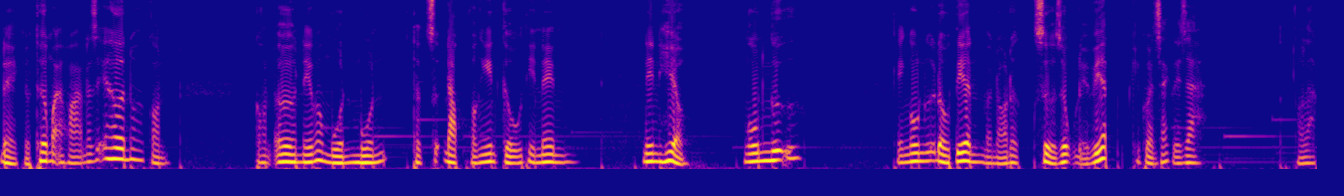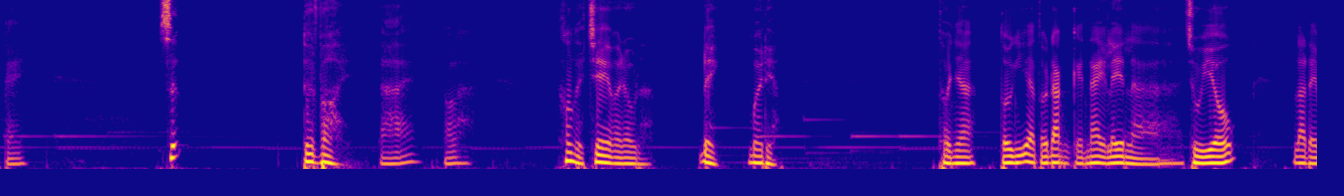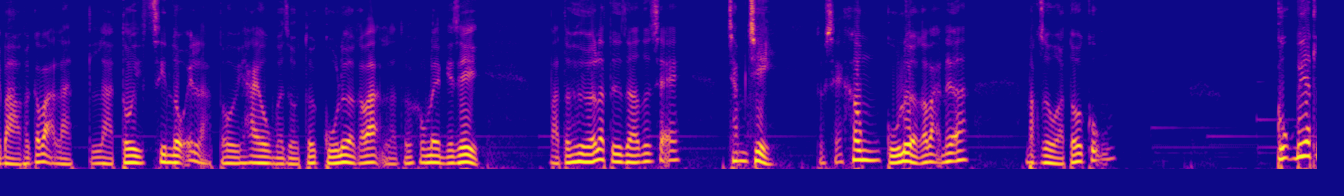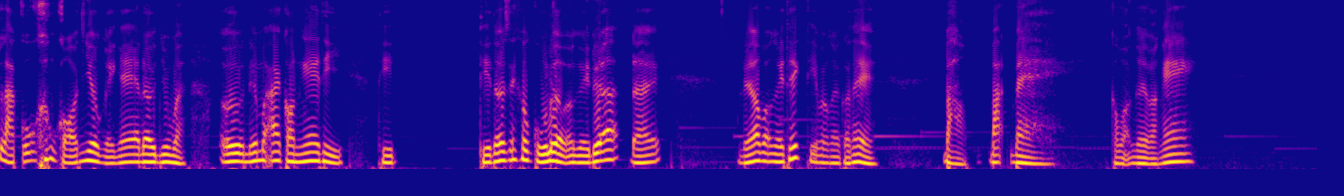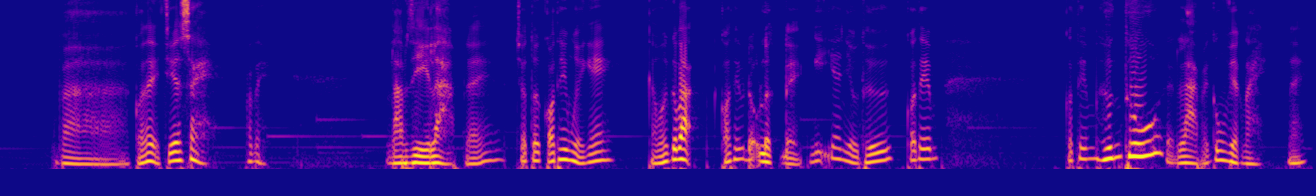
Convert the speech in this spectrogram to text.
để kiểu thương mại hóa nó dễ hơn thôi. Còn còn ơ ừ, nếu mà muốn muốn thật sự đọc và nghiên cứu thì nên nên hiểu ngôn ngữ. Cái ngôn ngữ đầu tiên mà nó được sử dụng để viết cái quyển sách đấy ra, nó là cái sự tuyệt vời. Đấy, nó là không thể chê vào đâu được. Đỉnh 10 điểm. Thôi nha, tôi nghĩ là tôi đăng cái này lên là chủ yếu là để bảo với các bạn là là tôi xin lỗi là tôi hai hôm vừa rồi tôi cú lừa các bạn là tôi không lên cái gì. Và tôi hứa là từ giờ tôi sẽ chăm chỉ, tôi sẽ không cú lừa các bạn nữa. Mặc dù là tôi cũng cũng biết là cũng không có nhiều người nghe đâu, nhưng mà ừ nếu mà ai còn nghe thì thì thì tôi sẽ không cú lừa mọi người nữa. Đấy. Nếu mà mọi người thích thì mọi người có thể bảo bạn bè của mọi người vào nghe. Và có thể chia sẻ, có thể làm gì làm, đấy, cho tôi có thêm người nghe. Cảm ơn các bạn, có thêm động lực để nghĩ ra nhiều thứ, có thêm có thêm hứng thú để làm cái công việc này. Đấy.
